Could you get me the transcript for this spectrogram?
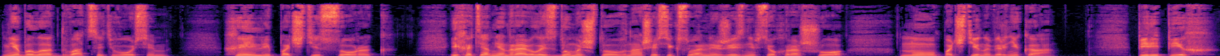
мне было двадцать восемь, Хейли почти сорок. И хотя мне нравилось думать, что в нашей сексуальной жизни все хорошо, ну, почти наверняка, перепих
